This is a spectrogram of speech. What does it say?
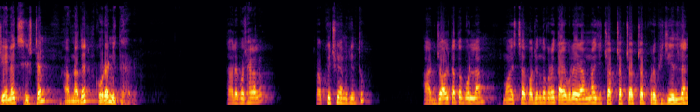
ড্রেনেজ সিস্টেম আপনাদের করে নিতে হবে। তাহলে বোঝা গেল সব কিছুই আমি কিন্তু, আর জলটা তো বললাম ময়েশ্চার পছন্দ করে তাই বলে এরম নয় যে চপচপ চপচপ করে ভিজিয়ে দিলেন।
